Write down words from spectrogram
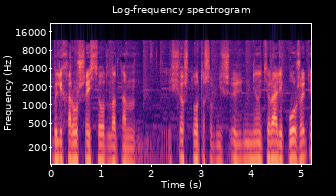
были хорошие седла, там еще что-то, чтобы не, не натирали кожу. Это,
